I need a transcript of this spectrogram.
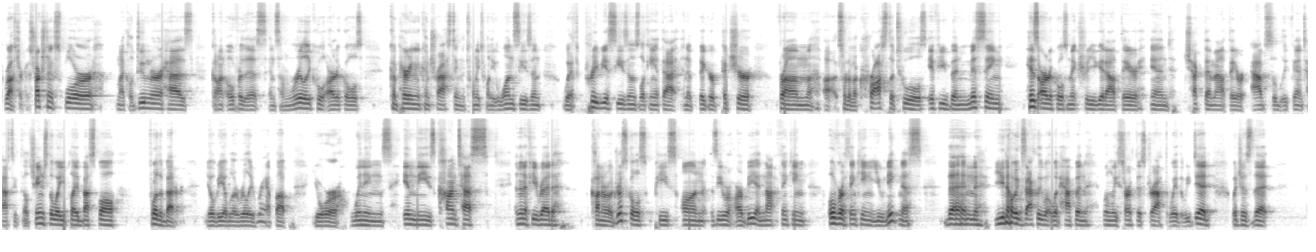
roster construction explorer michael dubner has gone over this in some really cool articles comparing and contrasting the 2021 season with previous seasons looking at that in a bigger picture from uh, sort of across the tools if you've been missing his articles make sure you get out there and check them out. They are absolutely fantastic. They'll change the way you play best ball for the better. You'll be able to really ramp up your winnings in these contests. And then if you read Connor O'Driscoll's piece on zero RB and not thinking, overthinking uniqueness, then you know exactly what would happen when we start this draft the way that we did, which is that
